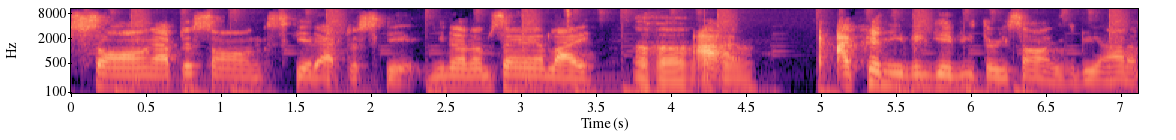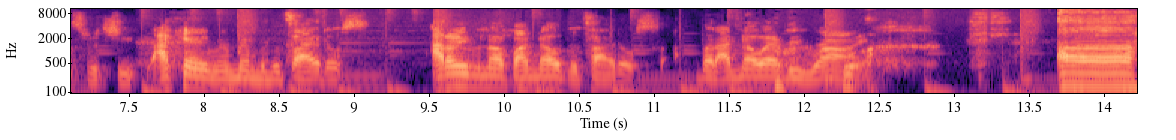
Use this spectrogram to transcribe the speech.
song after song, skit after skit. You know what I'm saying? Like, uh-huh, I- I couldn't even give you three songs to be honest with you. I can't even remember the titles. I don't even know if I know the titles, but I know every rhyme. Uh,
